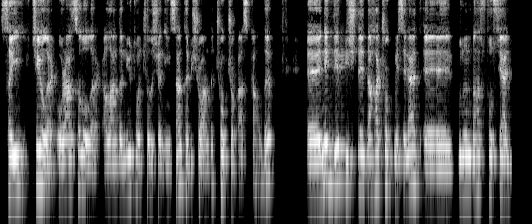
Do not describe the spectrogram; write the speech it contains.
sayı şey olarak oransal olarak alanda Newton çalışan insan tabii şu anda çok çok az kaldı. E, nedir işte daha çok mesela e, bunun daha sosyal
